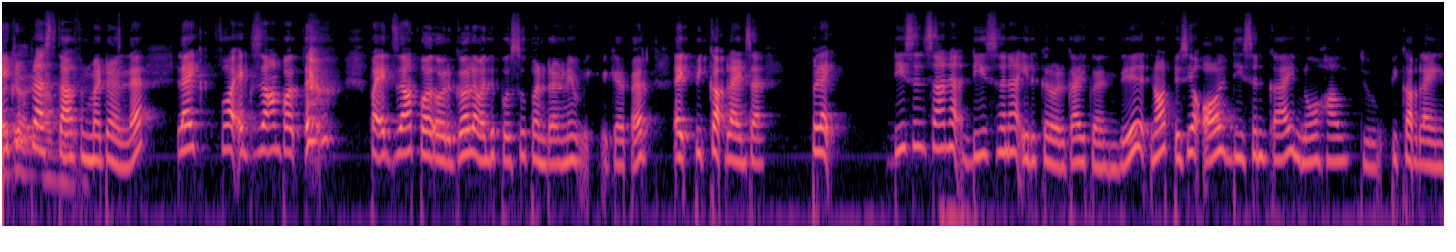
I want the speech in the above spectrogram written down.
eighteen plus stuff மட்டும் இல்லை. Like for example for example ஒரு கேர்ளை வந்து பர்சூ பண்ணுறாங்கன்னு வைக்கிறப்ப லைக் பிக்கப் லைன்ஸாக இப்போ லைக் டீசென்ஸான டீசெண்டாக இருக்கிற ஒரு காய்க்கு வந்து not to say all decent guy know how to pick up line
